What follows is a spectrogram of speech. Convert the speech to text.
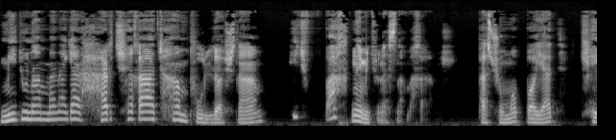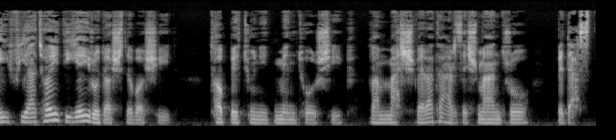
می‌دونم من اگر هر چقدر هم پول داشتم هیچ وقت نمی‌تونستم بخرمش. پس شما باید کیفیت های دیگه ای رو داشته باشید تا بتونید منتورشیپ و مشورت ارزشمند رو به دست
